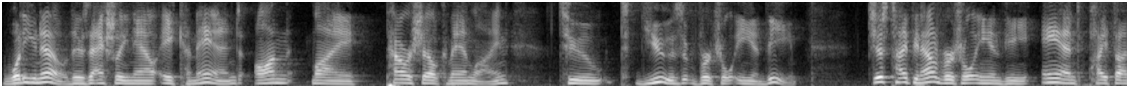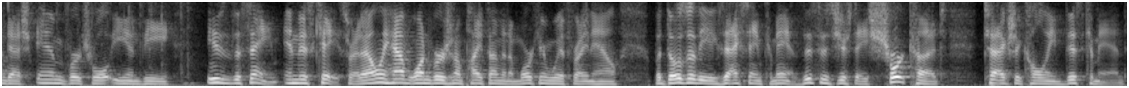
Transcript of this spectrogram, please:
What do you know? There's actually now a command on my PowerShell command line to, use virtual env just typing out virtual env and python-m virtual env is the same in this case, right? I only have one version of Python that I'm working with right now, but those are the exact same commands. This is just a shortcut to actually calling this command.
